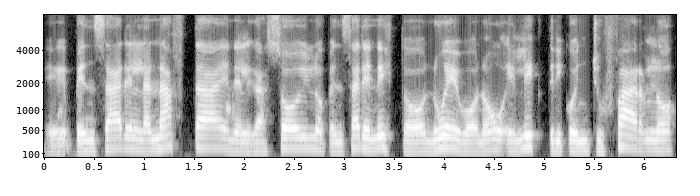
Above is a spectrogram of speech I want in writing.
eh, pensar en la nafta, en el gasoil o pensar en esto nuevo, ¿no? Eléctrico, enchufarlo.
